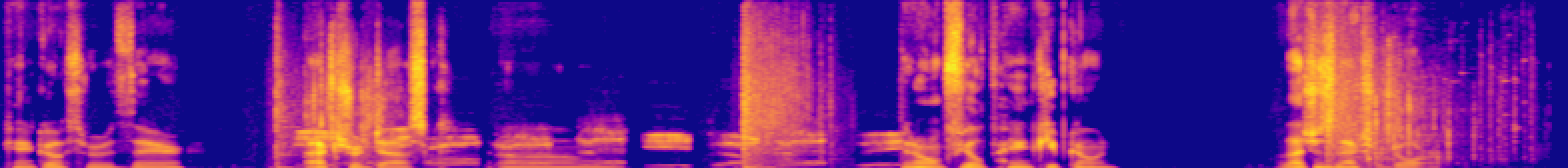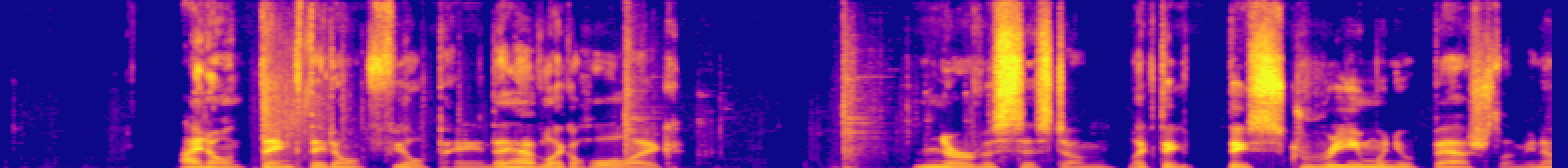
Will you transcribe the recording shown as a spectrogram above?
Can't go through there. Extra desk. Um, they don't feel pain. Keep going. Well, that's just an extra door. I don't think they don't feel pain. They have like a whole like nervous system. Like they they scream when you bash them, you know?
